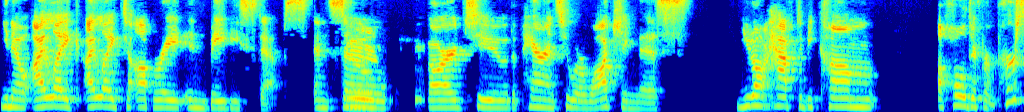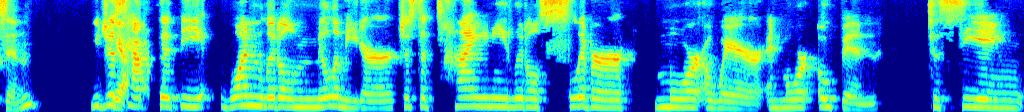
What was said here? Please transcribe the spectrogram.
you know i like i like to operate in baby steps and so Mm. regard to the parents who are watching this you don't have to become a whole different person you just Yeah. have to be one little millimeter just a tiny little sliver more aware and more open to seeing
